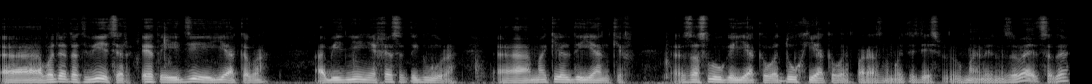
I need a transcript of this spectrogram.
вот этот ветер – это идея Якова, объединение Хесет и Э, Макель де Янкев, заслуга Якова, дух Якова, по-разному это здесь в маме называется, да,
